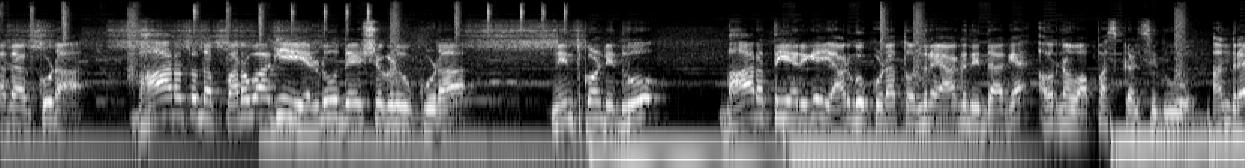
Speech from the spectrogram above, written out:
ಆದಾಗ ಕೂಡ ಭಾರತದ ಪರವಾಗಿ ಎರಡೂ ದೇಶಗಳು ಕೂಡ ನಿಂತ್ಕೊಂಡಿದ್ವು. ಭಾರತೀಯರಿಗೆ ಯಾರಿಗೂ ಕೂಡ ತೊಂದರೆ ಆಗದಿದ್ದಾಗೆ ಅವ್ರನ್ನ ವಾಪಸ್ ಕಳಿಸಿದ್ವು. ಅಂದರೆ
